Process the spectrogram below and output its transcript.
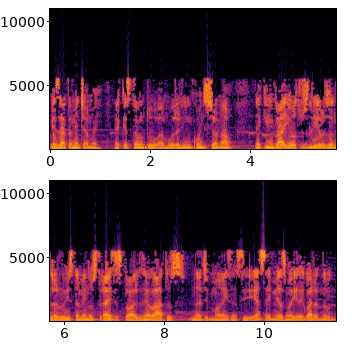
Exatamente a mãe. É a questão do amor ali incondicional, né, que em vai outros livros, André Luiz também nos traz histórias, relatos né, de mães, assim, essa aí mesmo, aí, agora no,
